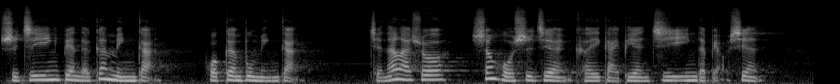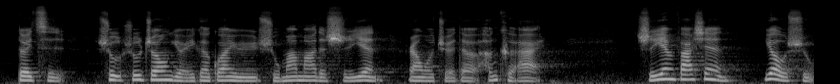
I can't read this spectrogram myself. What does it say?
使基因变得更敏感或更不敏感。简单来说，生活事件可以改变基因的表现。对此，书书中有一个关于鼠妈妈的实验，让我觉得很可爱。实验发现，幼鼠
